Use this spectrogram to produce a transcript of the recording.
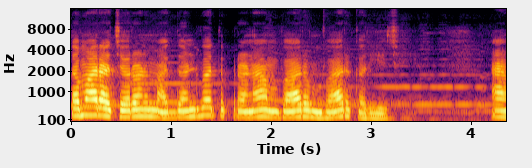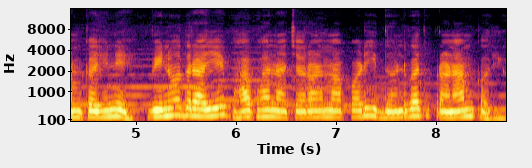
તમારા ચરણમાં દંડવત પ્રણામ વારંવાર કરીએ છીએ. આમ કહીને વિનોદરાયે ભાભાના ચરણમાં પડી દંડવત પ્રણામ કર્યો.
